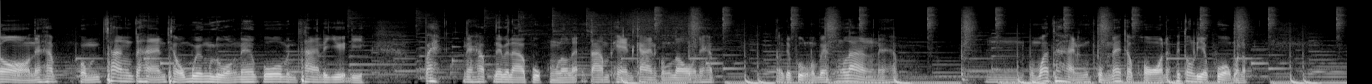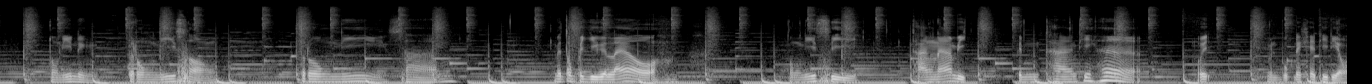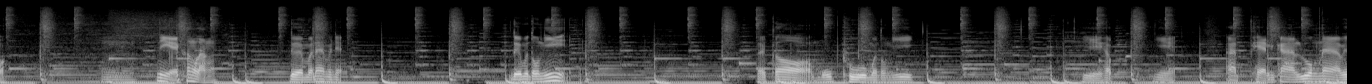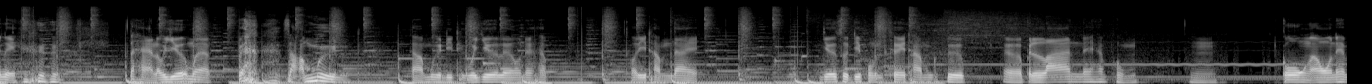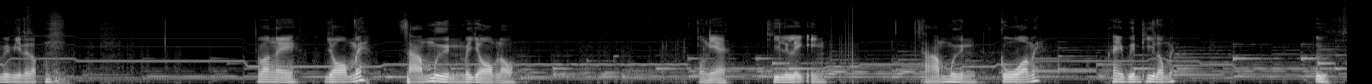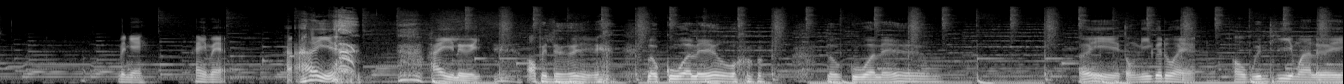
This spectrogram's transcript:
ก็นะครับผมสร้างทหารแถวเมืองหลวงนะครับเพราะว่ามันสร้างได้เยอะดีไปนะครับในเวลาปลูกของเราแหละตามแผนการของเรานะครับ เราจะปลูกลงไปข้างล่างนะครับผมว่าทหารของผมน่าจะพอนะไม่ต้องเรียกพวกมาหรอกตรงนี้หนึ่งตรงนี้สองตรงนี้สามไม่ต้องไปยืนแล้ว ตรงนี้สี่ทางน้ำอีกเป็นทางที่ห้าเฮ้ยมันบุกได้แค่ทีเดียวอะ อืมนี่ไงข้างหลัง เดินมาได้ไหมเนี่ย เดินมาตรงนี้ แล้วก็ move to มาตรงนี้อีกโอเคครับเนี่ยอัดแผนการล่วงหน้าไว้เลย ทหารเราเยอะมากสามหมื่นสามหมื่นนี่ถือว่าเยอะแล้วนะครับเท่าที่ทำได้ เยอะสุดที่ผมเคยทำก็คือเออเป็นล้านนะครับ ผม อืมโกงเอานะครับไม่มีอะไรหรอก ว่าไงยอมไหม สามหมื่นไม่ยอมเรา ตรงเนี้ยที่เล็กๆเองสามหมื่นกลัวไหมให้พื้นที่เราไหมอือเป็นไง ให้ไหมให้ให้เลย เอาไปเลย เรากลัวแล้ว เรากลัวแล้วเฮ้ย ตรงนี้ก็ด้วย เอาพื้นที่มาเลย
